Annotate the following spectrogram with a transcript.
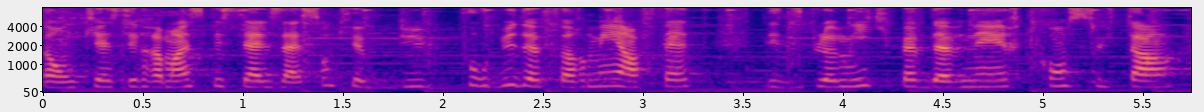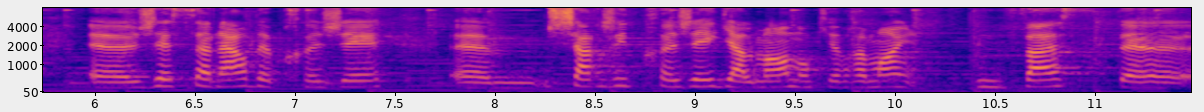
Donc, euh, c'est vraiment une spécialisation qui a pour but de former en fait des diplômés qui peuvent devenir consultants, euh, gestionnaires de projets, euh, chargés de projets également. Donc, il y a vraiment une vaste, euh,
